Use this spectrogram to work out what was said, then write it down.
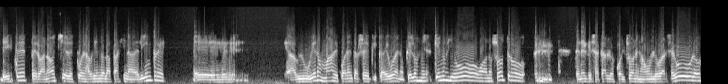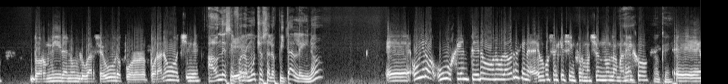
¿Viste? Pero anoche, después abriendo la página del IMPRE, eh, hubieron más de 40 réplicas. Y bueno, ¿qué, los, ¿qué nos llevó a nosotros tener que sacar los colchones a un lugar seguro? Dormir en un lugar seguro por, por anoche. ¿A dónde se fueron eh, muchos al hospital, leí, no? Eh, hubo gente, no, no, la verdad que eh, vos sabés que esa información no la manejo. Ah, eh,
